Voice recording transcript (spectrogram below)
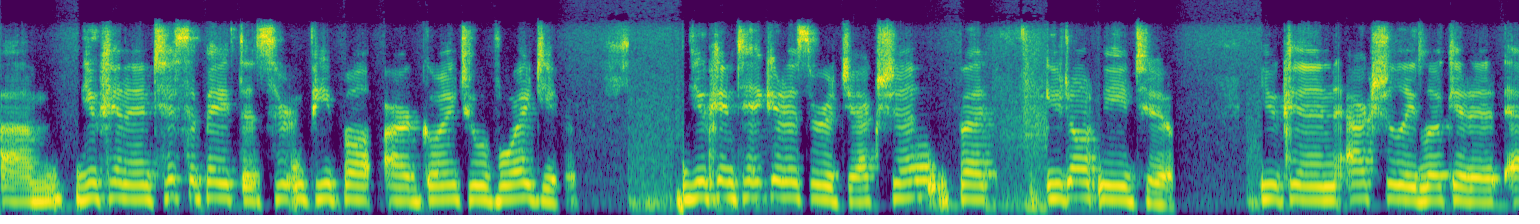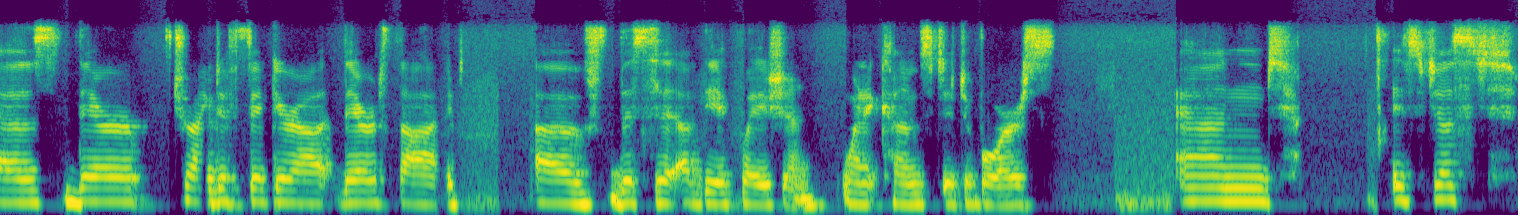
Um, you can anticipate that certain people are going to avoid you. You can take it as a rejection, but you don't need to. You can actually look at it as they're trying to figure out their side of this of the equation when it comes to divorce. And it's just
